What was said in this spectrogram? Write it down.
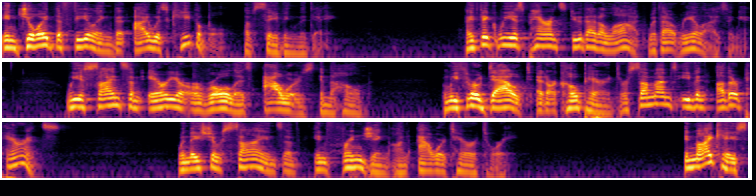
enjoyed the feeling that I was capable of saving the day. I think we as parents do that a lot without realizing it. We assign some area or role as ours in the home, and we throw doubt at our co parent or sometimes even other parents when they show signs of infringing on our territory. In my case,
